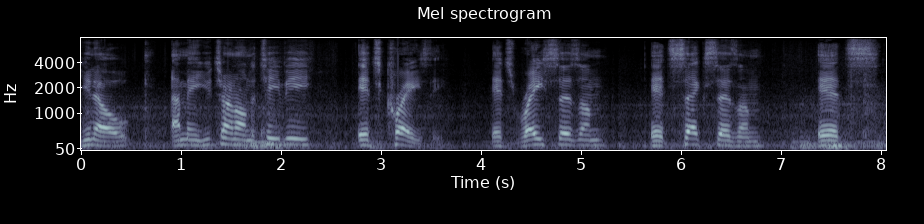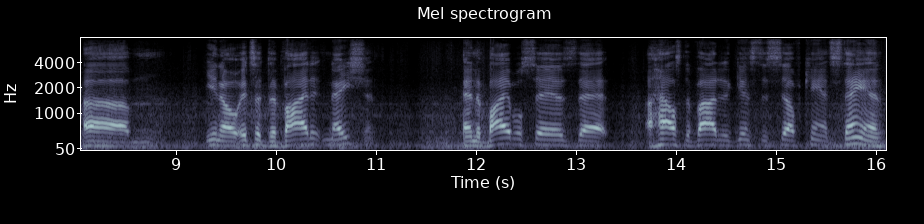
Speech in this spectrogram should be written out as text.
You know, I mean, you turn on the TV, it's crazy. It's racism, it's sexism, it's um, you know, it's a divided nation. And the Bible says that a house divided against itself can't stand.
